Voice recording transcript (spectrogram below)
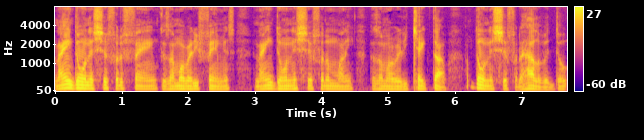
And I ain't doing this shit for the fame because I'm already famous. And I ain't doing this shit for the money because I'm already caked up. I'm doing this shit for the hell of it, dude.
